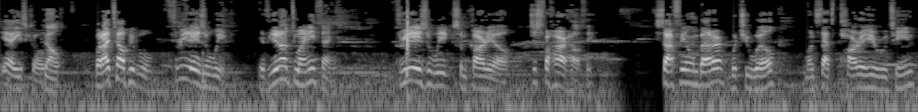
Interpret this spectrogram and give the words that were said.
Yeah, East Coast. belt. But I tell people three days a week. If you don't do anything, three days a week, some cardio, just for heart healthy. Start feeling better, which you will once that's part of your routine.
